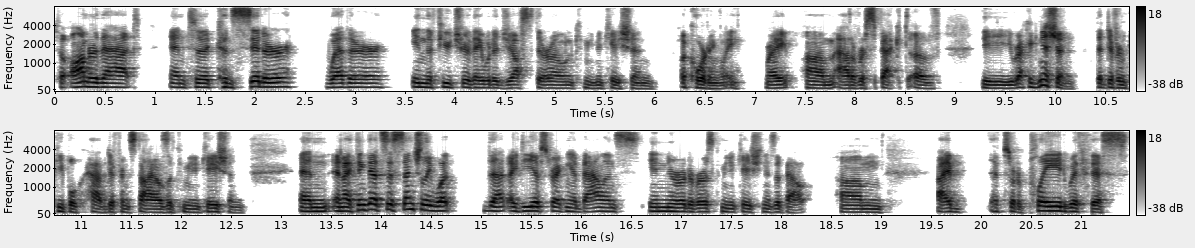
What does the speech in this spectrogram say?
to honor that, and to consider whether in the future they would adjust their own communication accordingly, right? Um, out of respect of the recognition that different people have different styles of communication. And, and I think that's essentially what that idea of striking a balance in neurodiverse communication is about. Um, I have sort of played with this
